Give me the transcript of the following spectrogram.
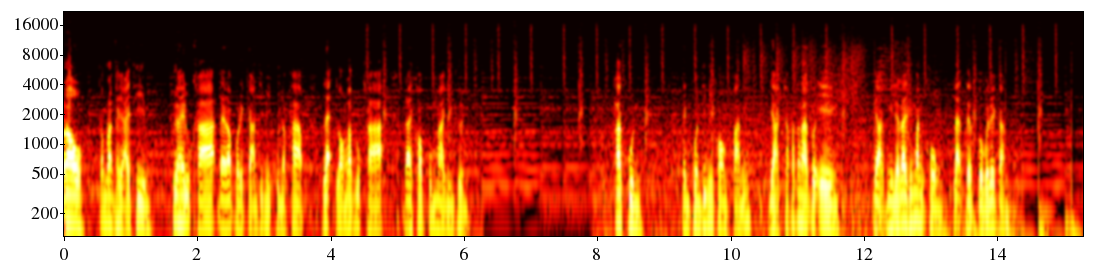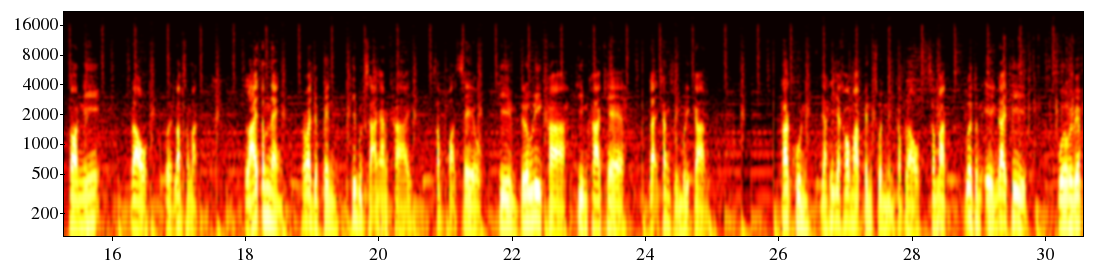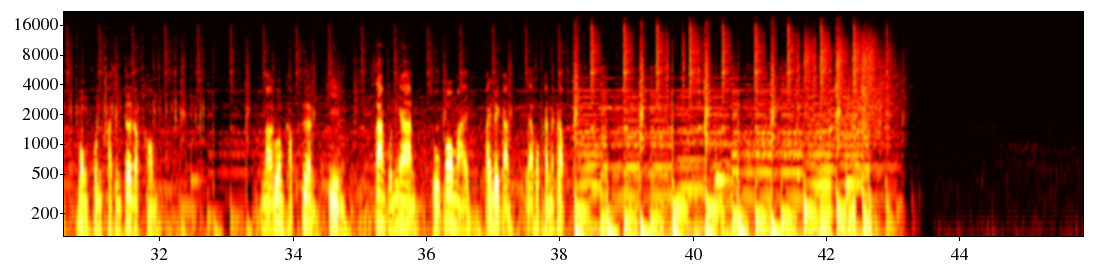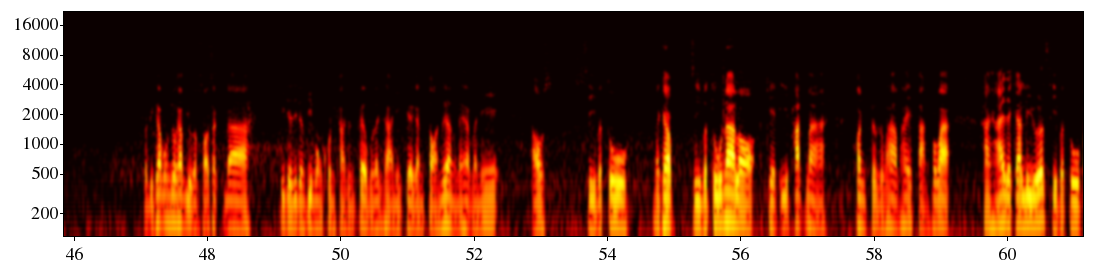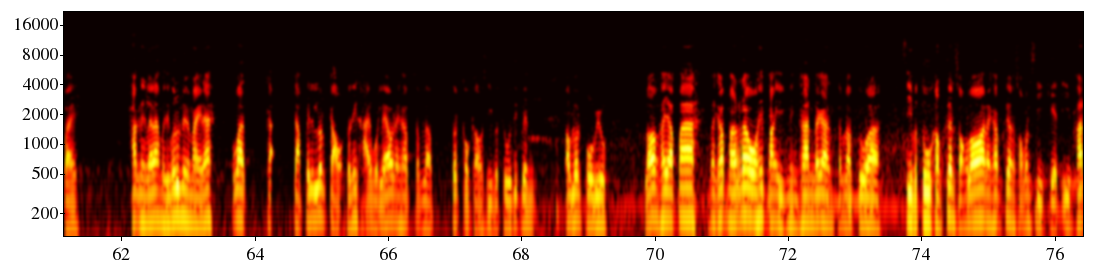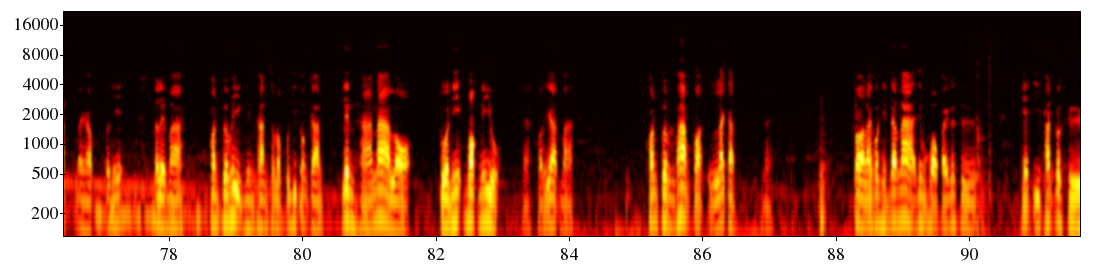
เรากำลังขยายทีมเพื่อให้ลูกค้าได้รับบริการที่มีคุณภาพ และรองรับลูกค้าได้ครอบคลุมมากยิ่งขึ้น ถ้าคุณเป็นคนที่มีความฝัน อยากจะพัฒนาตัวเอง อยากมีรายได้ที่มั่นคง และเติบโตไปด้วยกัน ตอนนี้เราเปิดรับสมัคร หลายตำแหน่งไม่ว่าจะเป็นที่ปรึกษางานขายซัพพอร์ตเซลล์ทีม Delivery Car ทีมคาแคร์และช่างศูนย์บริการ ถ้าคุณอยากที่จะเข้ามาเป็นส่วนหนึ่งกับเรา สมัครด้วยตนเองได้ที่ www มงคล c a r c e n t e r com มาร่วมขับเคลื่อนทีม สร้างผลงานสู่เป้าหมายไปด้วยกันแล้วพบกันนะครับสวัสดีครับคุณผู้ชมครับอยู่กับสอศักดาที่เดียวที่เดิมที่มงคลคาร์เซ็นเตอร์บนราชธานีเจอกันต่อเนื่องนะครับ วันนี้เอา 4 ประตูนะครับ4ประตูหน้ารอเกรดอีพัดมาคอนเฟิร์มสภาพให้ฟังเพราะว่า ห่างหายจากการรีวิวรถ 4 ประตูไปพักหนึ่งแล้วนะหมายถึงว่ารุ่นใหม่ๆนะ เพราะว่าจับไปเล่นรถเก่าตอนนี้ขายหมดแล้วนะครับสำหรับรถเก่าๆ4ประตูที่เป็นออฟรถโฟวิวลองขยับมานะครับมาเล่าให้ฟังอีกหนึ่งคันแล้วกันสำหรับตัว 4 ประตูขับเคลื่อน 2 ล้อนะครับเครื่อง2004เกรด e พัดนะครับตัวนี้ก็เลยมาคอนเฟิร์มให้อีกหนึ่งคันสำหรับคนที่ต้องการเล่นหาหน้ารอตัวนี้บล็อกนี้อยู่นะขออนุญาตมาคอนเฟิร์มสภาพก่อนแล้วกันนะ ก็หลายคนเห็นด้านหน้าที่ผมบอกไปก็คือเกรด e พัดก็คือ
